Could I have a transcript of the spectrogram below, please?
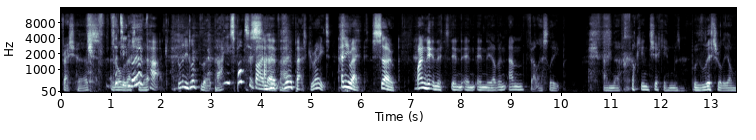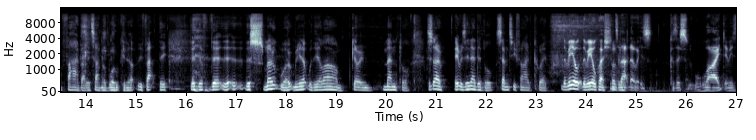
fresh herbs, and all the rest of it. Lurpak. I bloody love Lurpak. Are you sponsored by I Lurpak? Lurpak's great. Anyway, so banged it in the in, in, in the oven and fell asleep. And the fucking chicken was, was literally on fire by the time I'd woken up. In fact, the the, the, the, the, the smoke woke me up with the alarm going mental. So it was inedible, 75 quid. The real the real question to that though is because this what I do is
